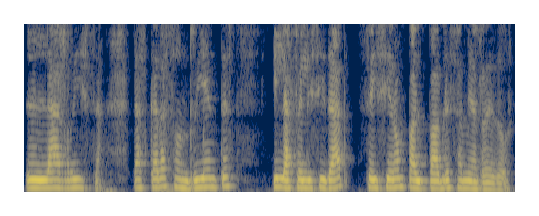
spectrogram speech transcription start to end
la risa, las caras sonrientes y la felicidad se hicieron palpables a mi alrededor.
